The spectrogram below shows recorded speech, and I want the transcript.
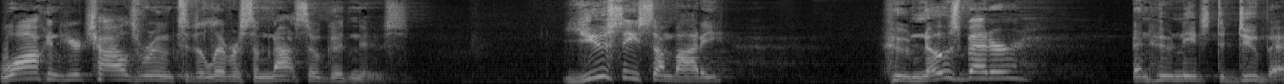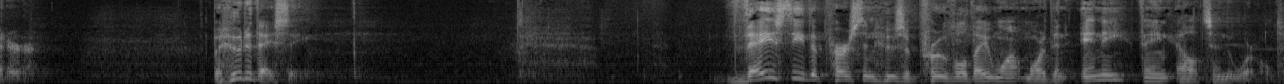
walk into your child's room to deliver some not so good news. You see somebody who knows better and who needs to do better. But who do they see? They see the person whose approval they want more than anything else in the world.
